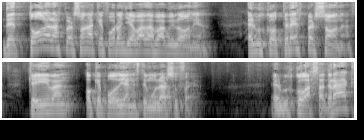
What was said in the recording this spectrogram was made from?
De todas las personas que fueron llevadas a Babilonia, él buscó tres personas que iban o que podían estimular su fe. Él buscó a Sadrach,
